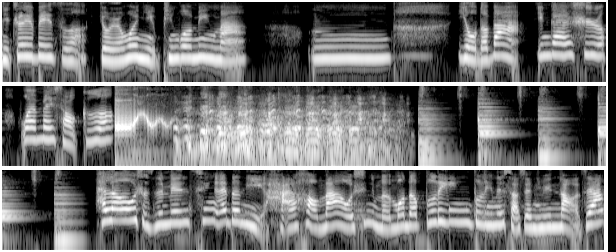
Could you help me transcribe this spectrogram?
你这一辈子有人为你拼过命吗？嗯，有的吧，应该是外卖小哥。那边亲爱的你还好吗？我是你们萌的布灵布灵的小仙女脑子呀。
